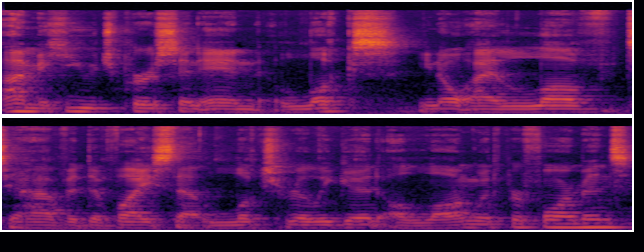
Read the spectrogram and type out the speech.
I'm a huge person in looks. You know, I love to have a device that looks really good along with performance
